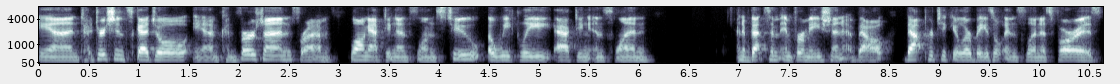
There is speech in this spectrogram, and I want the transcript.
and titration schedule and conversion from long acting insulins to a weekly acting insulin and I've got some information about that particular basal insulin as far as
